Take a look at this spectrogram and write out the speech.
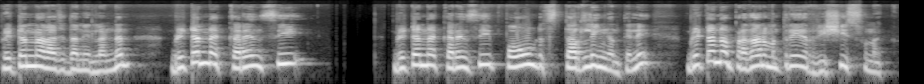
ಬ್ರಿಟನ್ನ ರಾಜಧಾನಿ ಲಂಡನ್. ಬ್ರಿಟನ್ನ ಕರೆನ್ಸಿ ಬ್ರಿಟನ್ನ ಕರೆನ್ಸಿ ಪೌಂಡ್ ಸ್ಟರ್ಲಿಂಗ್ ಅಂತೇಳಿ ಬ್ರಿಟನ್ನ ಪ್ರಧಾನಮಂತ್ರಿ ರಿಷಿ ಸುನಕ್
